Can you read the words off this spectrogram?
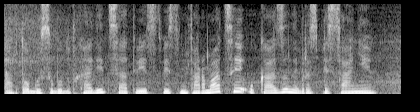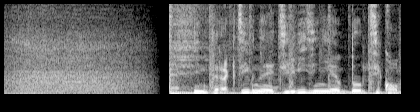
Автобусы будут ходить в соответствии с информацией, указанной в расписании. Интерактивное телевидение «Балтиком».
